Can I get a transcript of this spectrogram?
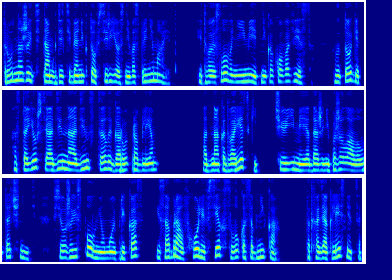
Трудно жить там, где тебя никто всерьез не воспринимает. И твое слово не имеет никакого веса. В итоге остаешься один на один с целой горой проблем. Однако Дворецкий, чье имя я даже не пожелала уточнить, все же исполнил мой приказ и собрал в холле всех слуг особняка. Подходя к лестнице,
